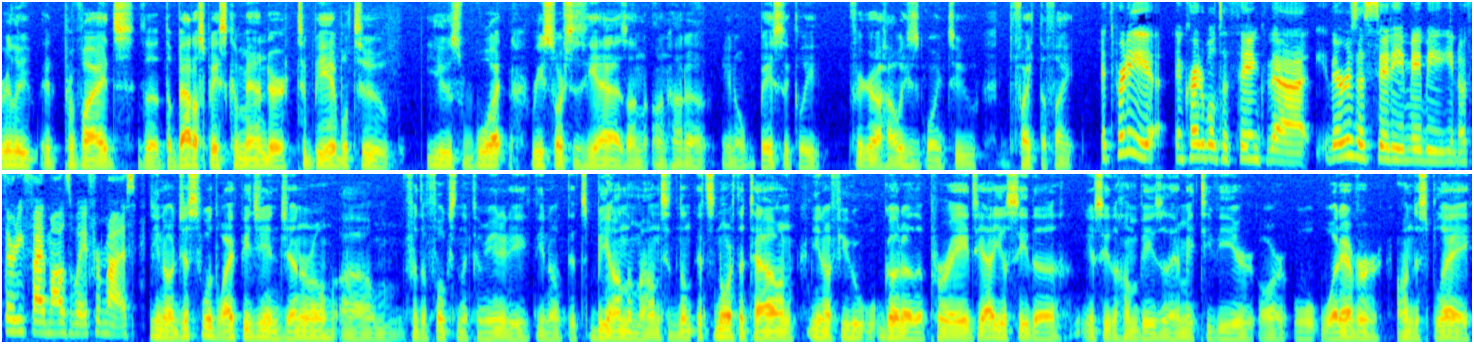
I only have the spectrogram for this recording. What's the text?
really it provides the, the battle space commander to be able to use what resources he has on, on how to, you know, basically figure out how he's going to fight the fight. It's pretty incredible to think that there is a city maybe, you know, 35 miles away from us. You know, just with YPG in general, um, for the folks in the community, you know, it's beyond the mountains. It's north of town. You know, if you go to the parades, yeah, you'll see the you'll see the Humvees or the M-ATV or, or whatever on display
